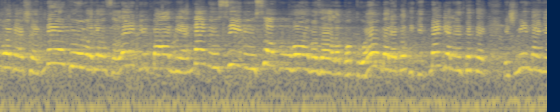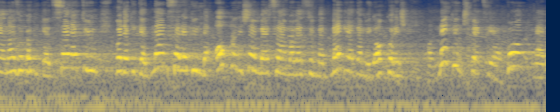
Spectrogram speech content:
állampolgárság nélkül vagy azzal együtt bármilyen nemű, színű, szagú, halmazállapotú emberek, akik itt megjelentetek, és mindannyian azok, akiket szeretünk, vagy akiket nem szeretünk, de akkor is ember számba veszünk, mert megérdemlik akkor is, ha nekünk speciál pont nem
